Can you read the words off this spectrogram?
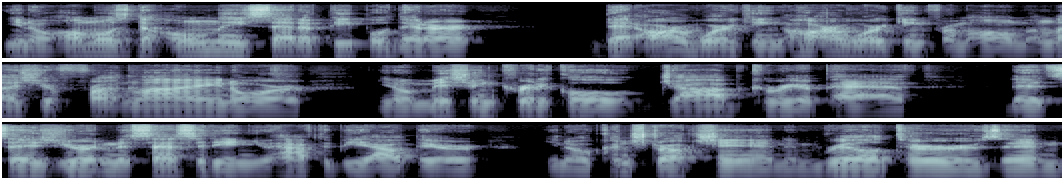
you know, almost the only set of people that are that are working are working from home, unless you're frontline or you know mission critical job career path that says you're a necessity and you have to be out there. You know, construction and realtors and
